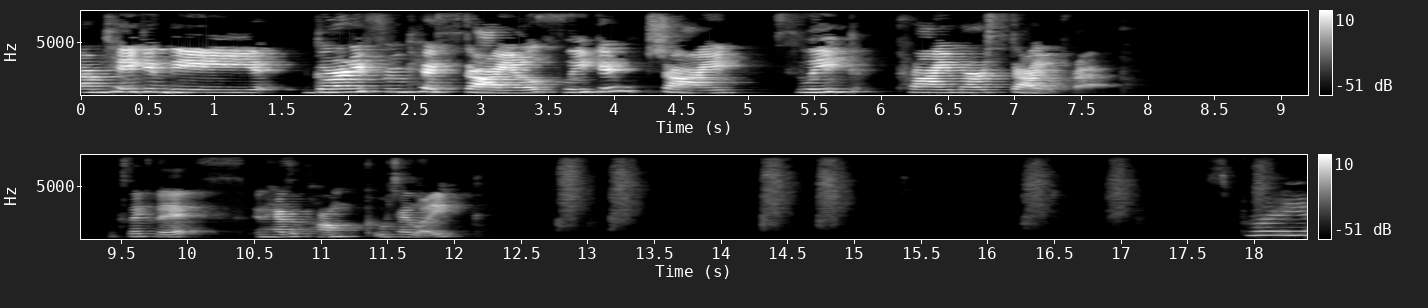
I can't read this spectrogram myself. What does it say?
I'm taking the Garnier Fructis Style Sleek and Shine Sleek Primer Style Prep. Looks like this, and it has a pump, which I like. Spray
